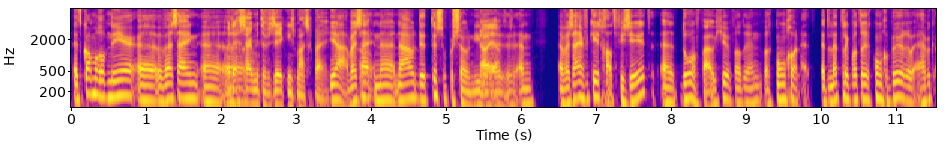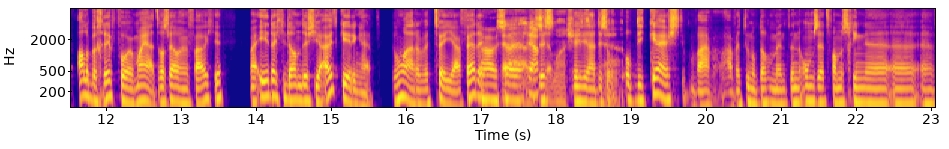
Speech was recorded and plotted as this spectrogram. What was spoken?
het kwam erop neer, eh, wij zijn... eh, Een rechtszaak met de verzekeringsmaatschappij. ja, wij zijn eh, nou de tussenpersoon. Die Oh, er- ja. dus- en, en wij zijn verkeerd geadviseerd eh, door een foutje. Wat, hun, wat kon gewoon, het, letterlijk wat er kon gebeuren, heb ik alle begrip voor. Maar ja, het was wel een foutje. Maar eer dat je dan dus je uitkering hebt, toen waren we twee jaar verder. Oh, Ja, ja. dat Ja. is Dus, dus ja, dus Ja. Op, op die cash, waar, waar we toen op dat moment een omzet van misschien eh, eh,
